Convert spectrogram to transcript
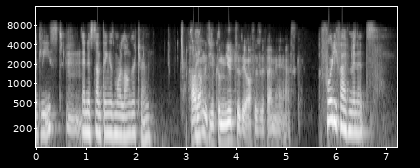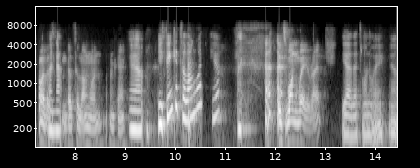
at least, mm-hmm. than if something is more longer term. How long did you commute to the office, if I may ask? 45 minutes. Oh, that's, that's a long one. Okay. Yeah. You think it's a long one? Yeah. it's one way, right? Yeah, that's one way. Yeah.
